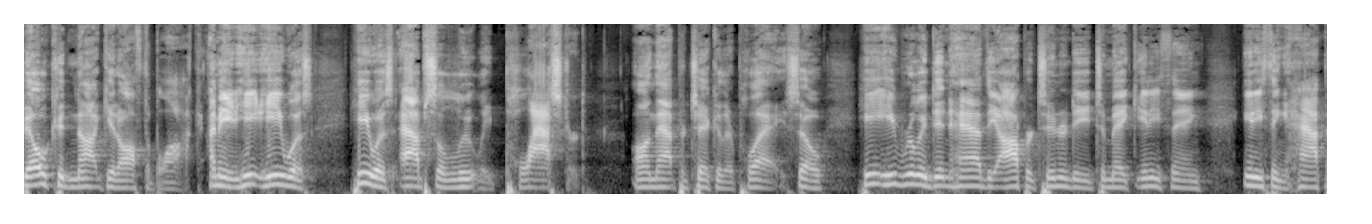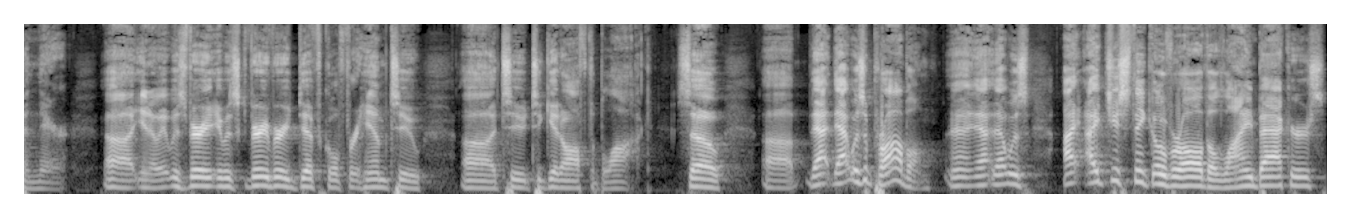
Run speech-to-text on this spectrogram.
Bell could not get off the block. I mean, he he was he was absolutely plastered on that particular play. So he he really didn't have the opportunity to make anything anything happen there. Uh, you know, it was very it was very very difficult for him to uh, to to get off the block. So uh, that that was a problem. And that, that was I, I just think overall the linebackers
